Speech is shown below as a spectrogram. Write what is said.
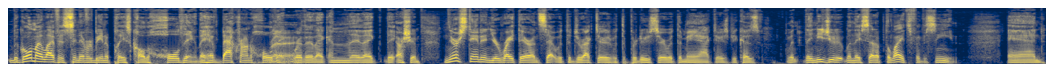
the goal of my life is to never be in a place called holding. They have background holding Right. where they're like, and they like, they usher him. When you're standing, you're right there on set with the directors, with the producer, with the main actors, because when they need you to, when they set up the lights for the scene. And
